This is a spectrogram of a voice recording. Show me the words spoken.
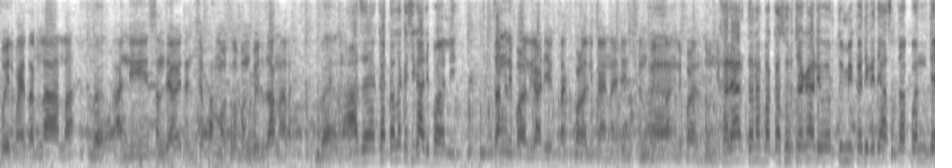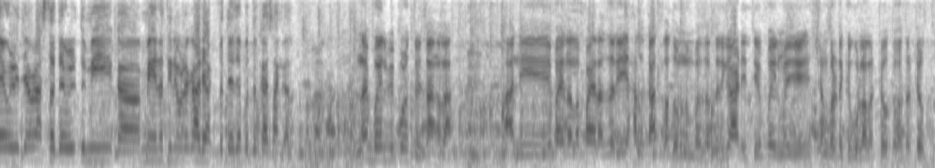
बैल मैदानाला आला. बर. आणि संध्याकाळी त्यांच्या फार्म हाऊसला पण बैल जाणार आहे. बर. आज गटाला कशी गाडी पळाली? चांगली पळाली गाडी एक टाक पळाली काय नाही टेन्शन बैल चांगली पळाली दोन्ही. खऱ्या अर्थानं बकासूरच्या गाडीवर तुम्ही कधी कधी असता पण त्यावेळी ज्यावेळी असता त्यावेळी तुम्ही का- मेहनतीने एवढ्या गाडी हाकता त्याच्याबद्दल काय सांगाल? नाही बैल बी पळतोय चांगला. आणि बैलाला पायरा जरी हलका असला दोन नंबरचा तरी गाडी ती बैल म्हणजे शंभर टक्के गुलाला ठेवतो आता ठेवतो.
